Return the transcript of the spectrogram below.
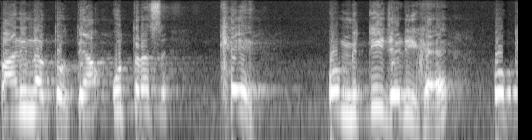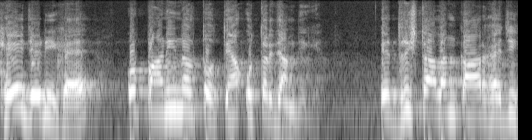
ਪਾਣੀ ਨਾਲ ਧੋਤਿਆਂ ਉਤਰਸ ਖੇ। ਉਹ ਮਿੱਟੀ ਜਿਹੜੀ ਹੈ ਉਹ ਖੇ ਜਿਹੜੀ ਹੈ ਉਹ ਪਾਣੀ ਨਾਲ ਧੋਤਿਆਂ ਉਤਰ ਜਾਂਦੀ ਹੈ। ਇਹ ਦ੍ਰਿਸ਼ਟ ਅਲੰਕਾਰ ਹੈ ਜੀ।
